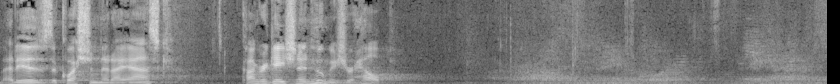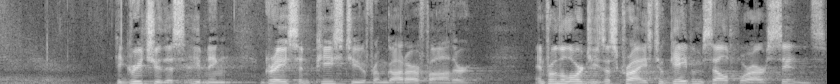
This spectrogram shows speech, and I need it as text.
That is the question that I ask. Congregation, in whom is your help? He greets you this evening. Grace and peace to you from God our Father and from the Lord Jesus Christ, who gave himself for our sins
